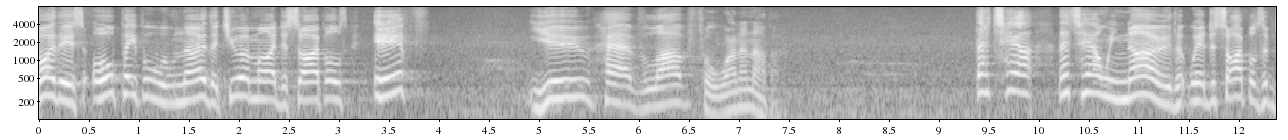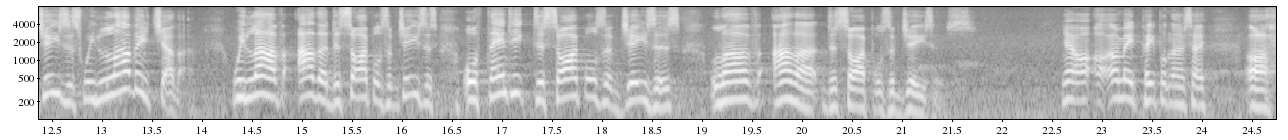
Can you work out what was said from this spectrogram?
By this, all people will know that you are my disciples if you have love for one another. That's how, that's how we know that we're disciples of Jesus. We love each other. We love other disciples of Jesus. Authentic disciples of Jesus love other disciples of Jesus. You know, I, I meet people and they say, Oh,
